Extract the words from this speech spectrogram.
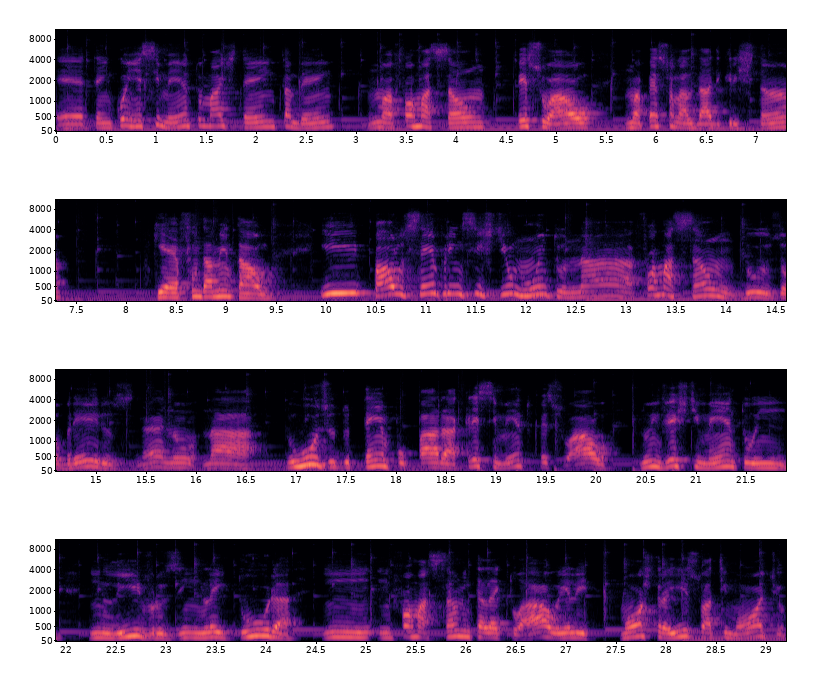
é, tem conhecimento, mas tem também uma formação pessoal, uma personalidade cristã que é fundamental. E Paulo sempre insistiu muito na formação dos obreiros, né, no, na, no uso do tempo para crescimento pessoal, no investimento em, em livros, em leitura, em, em formação intelectual. Ele mostra isso a Timóteo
